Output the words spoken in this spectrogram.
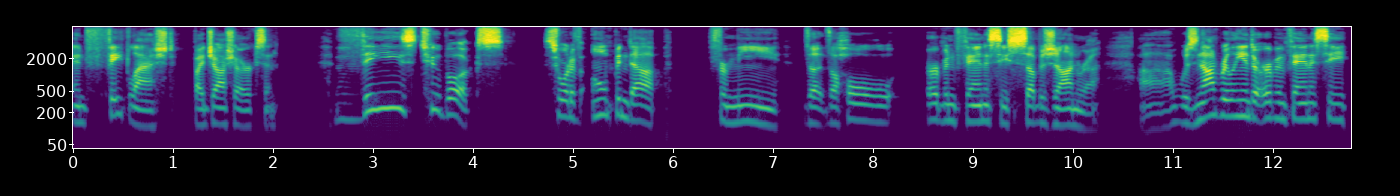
and Fate Lashed by Josh Erikson? These two books sort of opened up for me the, the whole urban fantasy subgenre. Uh, was not really into urban fantasy,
